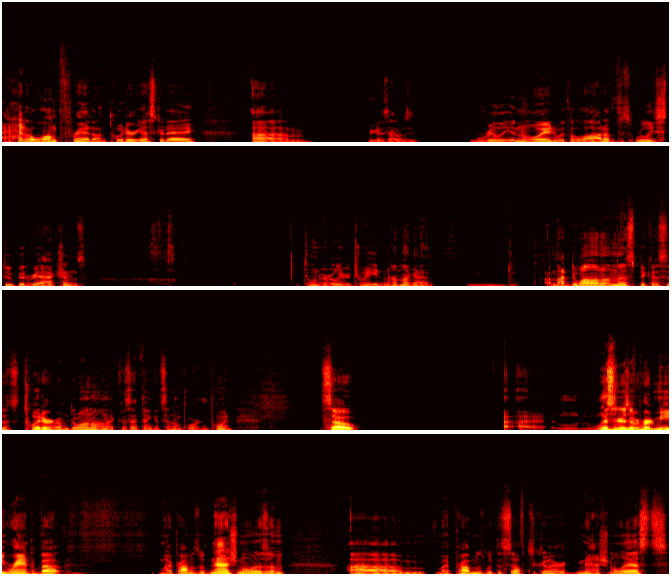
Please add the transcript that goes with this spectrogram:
I had a long thread on Twitter yesterday um, because I was really annoyed with a lot of really stupid reactions to an earlier tweet, and I'm not gonna. I'm not dwelling on this because it's Twitter. I'm dwelling on it because I think it's an important point. So, uh, listeners have heard me rant about my problems with nationalism, um, my problems with the self-declared nationalists.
